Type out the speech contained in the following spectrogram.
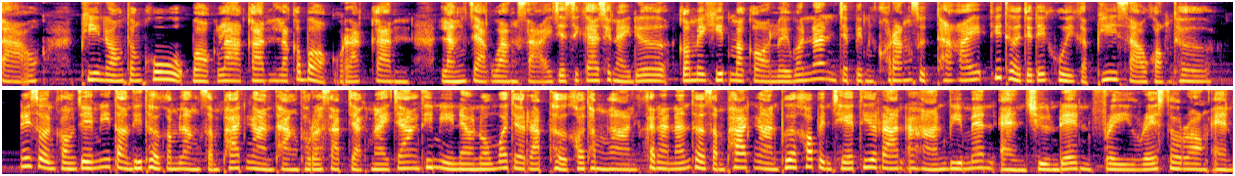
สาว พี่น้องทั้งคู่บอกลากันแล้วก็บอกรักกัน หลังจากวางสายเจสสิก้าชไนเดอร์ก็ไม่คิดมาก่อนเลยว่านั่นจะเป็นครั้งสุดท้ายที่เธอจะได้คุยกับพี่สาวของเธอ ในส่วนของเจมี่ตอนที่เธอกำลังสัมภาษณ์งานทางโทรศัพท์จากนายจ้างที่มีแนวโน้มว่าจะรับเธอเข้าทำงาน ขณะนั้นเธอสัมภาษณ์งานเพื่อเข้าเป็นเชฟที่ร้านอาหาร Women and Children Free Restaurant and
